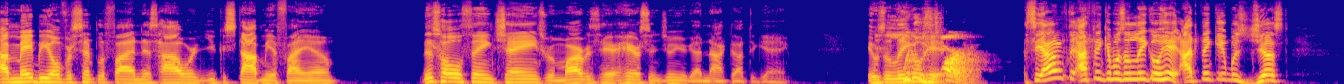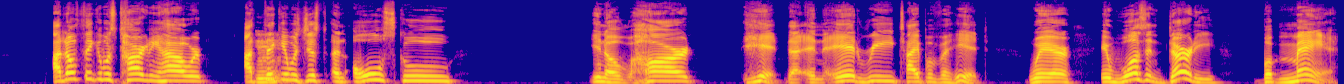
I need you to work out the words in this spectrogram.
I may be oversimplifying this, Howard. You can stop me if I am. This whole thing changed when Marvin Harrison Jr. got knocked out the game. It was a legal hit. targeted. See, I don't. Th- I think it was a legal hit. I think it was just. I don't think it was targeting Howard. I think Mhm. it was just an old school, you know, hard hit, an Ed Reed type of a hit, where it wasn't dirty, but man,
